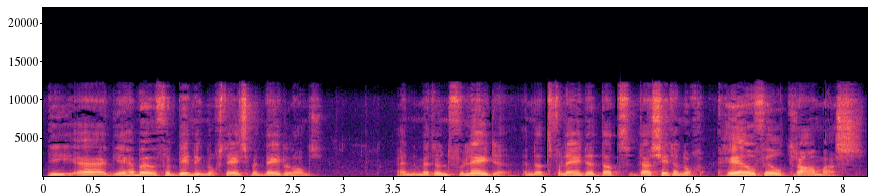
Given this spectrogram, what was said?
die, uh, die hebben een verbinding nog steeds met Nederland en met hun verleden. En dat verleden, dat, daar zitten nog heel veel trauma's.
